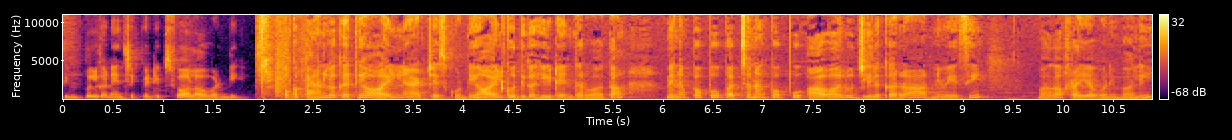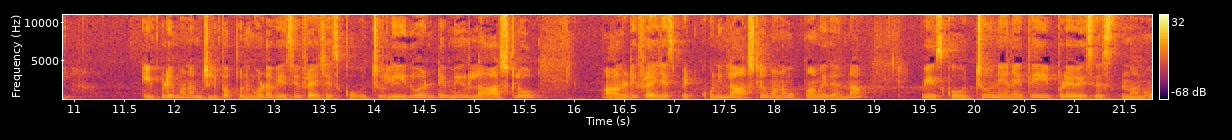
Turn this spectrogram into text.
సింపుల్గా నేను చెప్పే టిప్స్ ఫాలో అవ్వండి. ఒక ప్యాన్లోకి అయితే ఆయిల్ని యాడ్ చేసుకోండి. ఆయిల్ కొద్దిగా హీట్ అయిన తర్వాత మినపప్పు పచ్చనగపప్పు ఆవాలు జీలకర్ర అన్నీ వేసి బాగా ఫ్రై అవ్వనివ్వాలి. ఇప్పుడే మనం జీడిపప్పును కూడా వేసి ఫ్రై చేసుకోవచ్చు. లేదు అంటే మీరు లాస్ట్లో ఆల్రెడీ ఫ్రై చేసి పెట్టుకొని లాస్ట్లో మనం ఉప్మా మీద వేసుకోవచ్చు. నేనైతే ఇప్పుడే వేసేస్తున్నాను.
